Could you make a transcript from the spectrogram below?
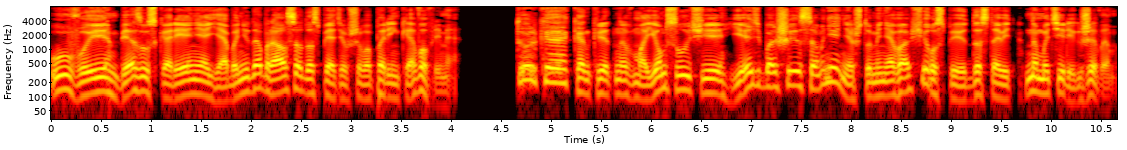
Увы, без ускорения я бы не добрался до спятившего паренька вовремя. Только конкретно в моем случае есть большие сомнения, что меня вообще успеют доставить на материк живым.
